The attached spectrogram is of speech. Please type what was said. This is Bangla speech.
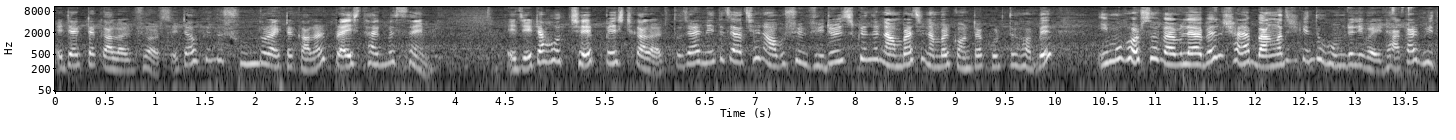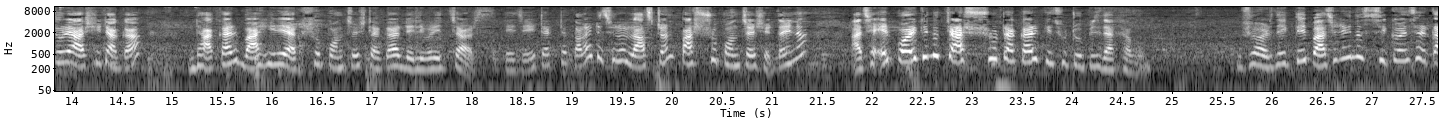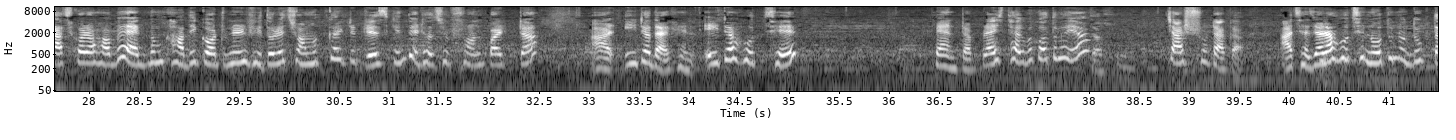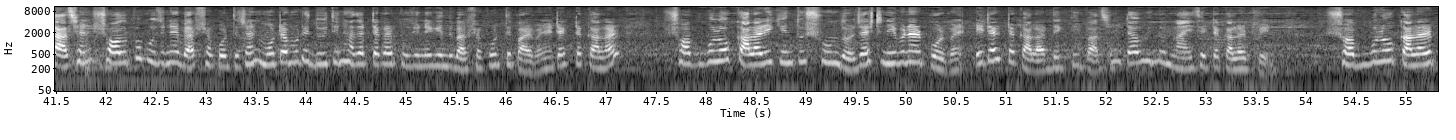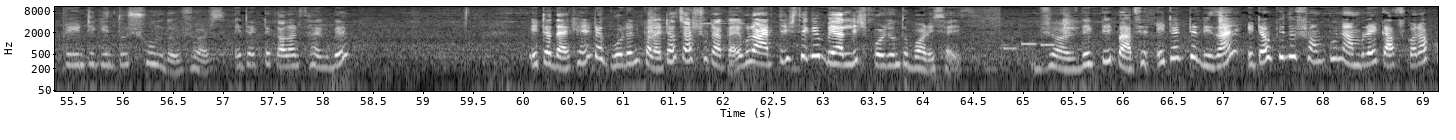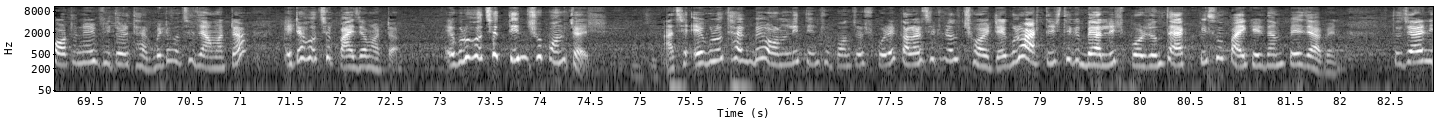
এটা একটা কালার ঝর্স এটাও কিন্তু সুন্দর একটা কালার প্রাইস থাকবে সেম এই যে, এটা হচ্ছে পেস্ট কালার তো যারা নিতে চাচ্ছেন, অবশ্যই ভিডিও স্ক্রিনে নাম্বার আছে নাম্বার কন্ট্যাক্ট করতে হবে। ইমো হোয়াটসঅ্যাপ অ্যাভেলেবেল সারা বাংলাদেশে কিন্তু হোম ডেলিভারি। ঢাকার ভিতরে আশি টাকা ঢাকার বাহিরে একশো পঞ্চাশ টাকা ডেলিভারি চার্জ। এই যে এটা একটা কালার এটা ছিল লাস্ট অন পাঁচশো পঞ্চাশের তাই না? আচ্ছা এরপরে কিন্তু চারশো টাকার কিছু টু পিস দেখাবো। জর দেখতেই পাচ্ছেন এটা কিন্তু সিকোয়েন্সের কাজ করা হবে একদম খাদি কটনের ভিতরে। চমৎকার একটা ড্রেস কিন্তু এটা হচ্ছে ফ্রন্ট পার্টটা আর এইটা দেখেন এইটা হচ্ছে প্যান্টটা। প্রাইস থাকবে কত ভাইয়া? চারশো টাকা। আচ্ছা যারা হচ্ছে নতুন উদ্যোক্তা আছেন, স্বল্প পুঁজিনের ব্যবসা করতে চান, মোটামুটি দুই তিন হাজার টাকার পুঁজিনে কিন্তু ব্যবসা করতে পারবেন। এটা একটা কালার সবগুলো কালারই কিন্তু সুন্দর জাস্ট নেবেন আর পরবেন। এটা একটা কালার দেখতেই পাচ্ছেন। এটাও কিন্তু নাইস একটা কালার প্রিন্ট সবগুলো কালার প্রিন্টই কিন্তু সুন্দর শর্টস এটা একটা কালার থাকবে। এটা দেখেন, এটা গোল্ডেন কালার এটাও চারশো টাকা। এগুলো আটত্রিশ থেকে বিয়াল্লিশ পর্যন্ত বডি সাইজ জর্জ দেখতেই পাচ্ছেন, এটা একটা ডিজাইন এটাও কিন্তু সম্পূর্ণ আমরাই কাজ করা কটনের ভিতরে থাকবে, এটা হচ্ছে জামাটা, এটা হচ্ছে পায়জামাটা, এগুলো হচ্ছে তিনশো পঞ্চাশ। আচ্ছা এগুলো থাকবে অনলি তিনশো পঞ্চাশ করে কালার আছে ছয়টা, এগুলো আটত্রিশ থেকে বিয়াল্লিশ পর্যন্ত এক পিসও পাইকারি দাম পেয়ে যাবেন। তো যারা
